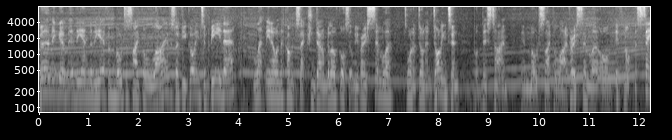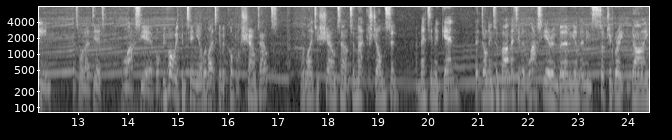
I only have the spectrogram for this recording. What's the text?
Birmingham at the end of the year for Motorcycle Live. So if you're going to be there, let me know in the comment section down below. Of course, it'll be very similar to what I've done at Donington, but this time in Motorcycle Live. Very similar, or if not the same, as what I did last year. But before we continue, I would like to give a couple of shout-outs. I would like to shout out to Max Johnson. I met him again at Donington Park. Met him last year in Birmingham, and he's such a great guy.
